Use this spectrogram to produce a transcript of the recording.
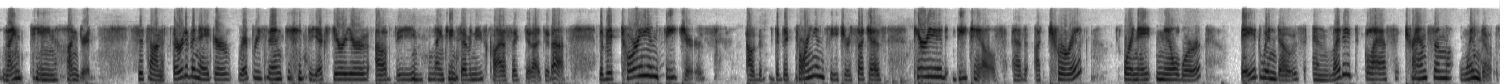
1900. Sits on a third of an acre, represented the exterior of the 1970s classic. Da da da da. The Victorian features, uh, the, the Victorian features such as period details as a turret, ornate millwork, bayed windows, and leaded glass transom windows.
